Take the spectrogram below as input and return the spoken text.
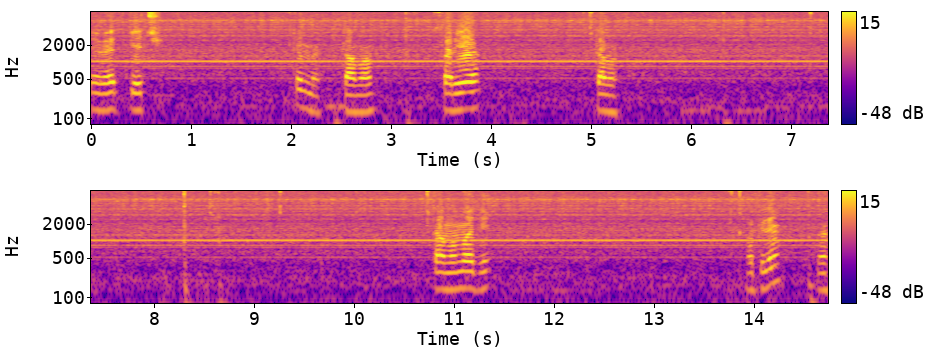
Evet geç. Değil mi? Tamam. Sarıya. Tamam. Tamam hadi. Lan. Heh.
